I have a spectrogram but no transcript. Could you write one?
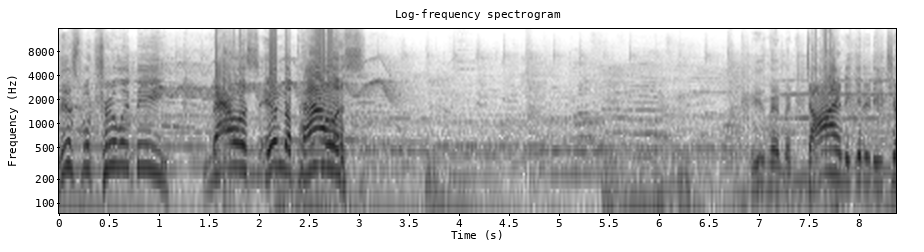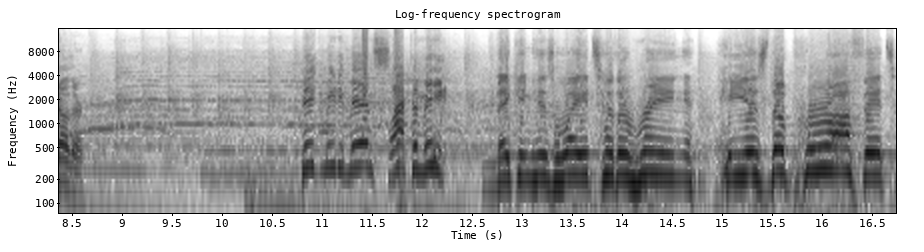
This will truly be malice in the palace. These men have been dying to get at each other. Big meaty men slapping meat. Making his way to the ring, he is the Prophet,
